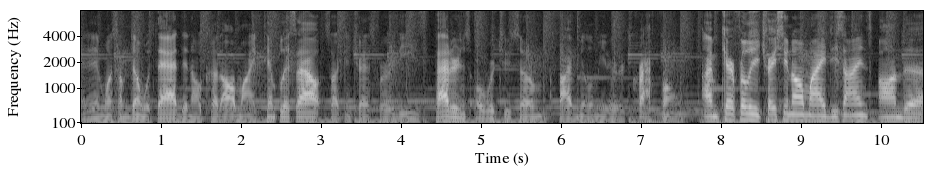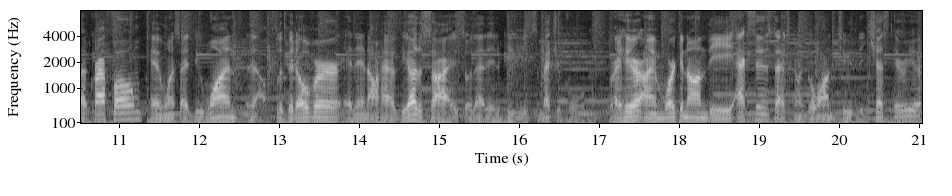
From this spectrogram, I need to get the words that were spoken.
And then once I'm done with that, then I'll cut all my templates out so I can transfer these patterns over to some 5mm craft foam. I'm carefully tracing all my designs on the craft foam. And once I do one, then I'll flip it over and then I'll have the other side so that it'll be symmetrical. Right here, I'm working on the accents that's going to go on to the chest area,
